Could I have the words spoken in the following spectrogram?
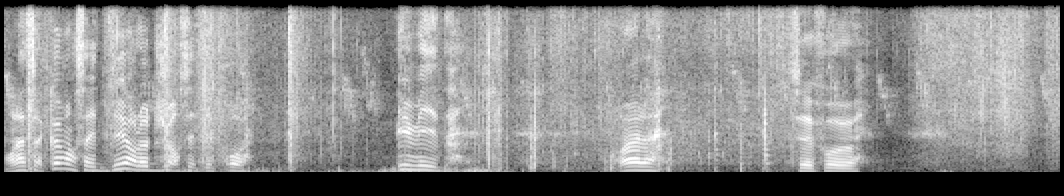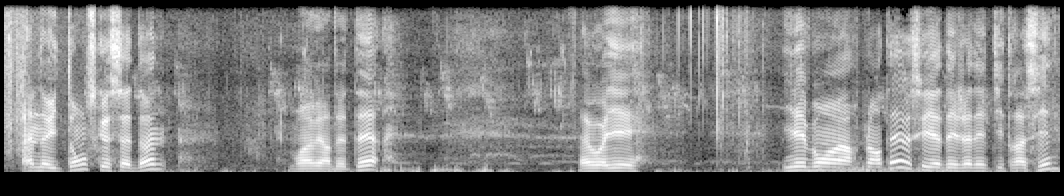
Bon là, ça commence à être dur. L'autre jour, c'était trop humide. Voilà. C'est faut un œilleton, ce que ça donne. Bon, un verre de terre. Là, vous voyez, il est bon à replanter parce qu'il y a déjà des petites racines.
